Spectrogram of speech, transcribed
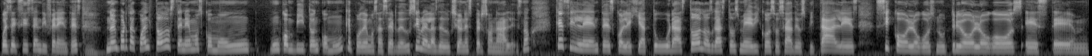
pues existen diferentes. Mm. No importa cuál, todos tenemos como un, un convito en común que podemos hacer deducible, las deducciones personales, ¿no? Que si lentes, colegiaturas, todos los gastos médicos, o sea, de hospitales, psicólogos, nutriólogos, este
